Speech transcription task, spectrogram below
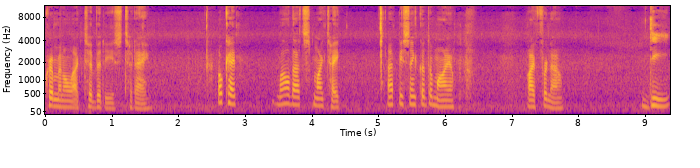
criminal activities today. Okay, well, that's my take. Happy Cinco de Mayo. Bye for now. D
